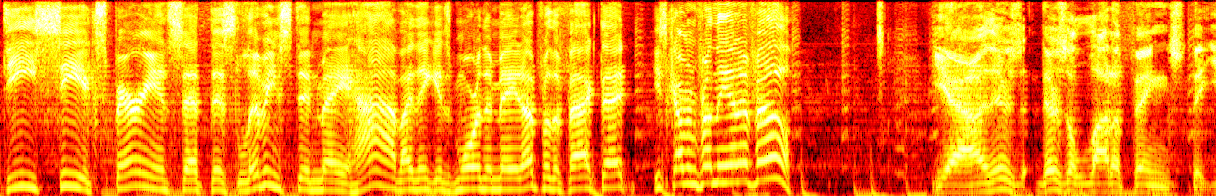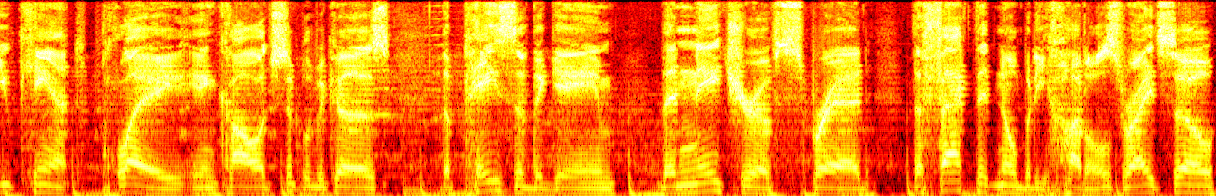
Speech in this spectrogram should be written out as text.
DC experience that this Livingston may have, I think is more than made up for the fact that he's coming from the NFL. Yeah, there's there's a lot of things that you can't play in college simply because the pace of the game, the nature of spread, the fact that nobody huddles, right? So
